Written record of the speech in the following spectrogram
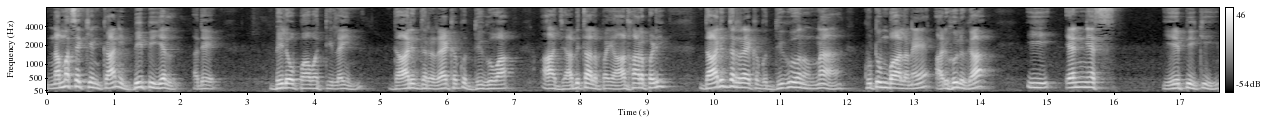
నమ్మశక్యం కాని బీపీఎల్ అదే బిలో పావర్టీ లైన్ దారిద్ర రేఖకు దిగువ. ఆ జాబితాలపై ఆధారపడి దారిద్ర రేఖకు దిగువనున్న కుటుంబాలనే అర్హులుగా ఈ ఎన్ఎస్ ఏపీకి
